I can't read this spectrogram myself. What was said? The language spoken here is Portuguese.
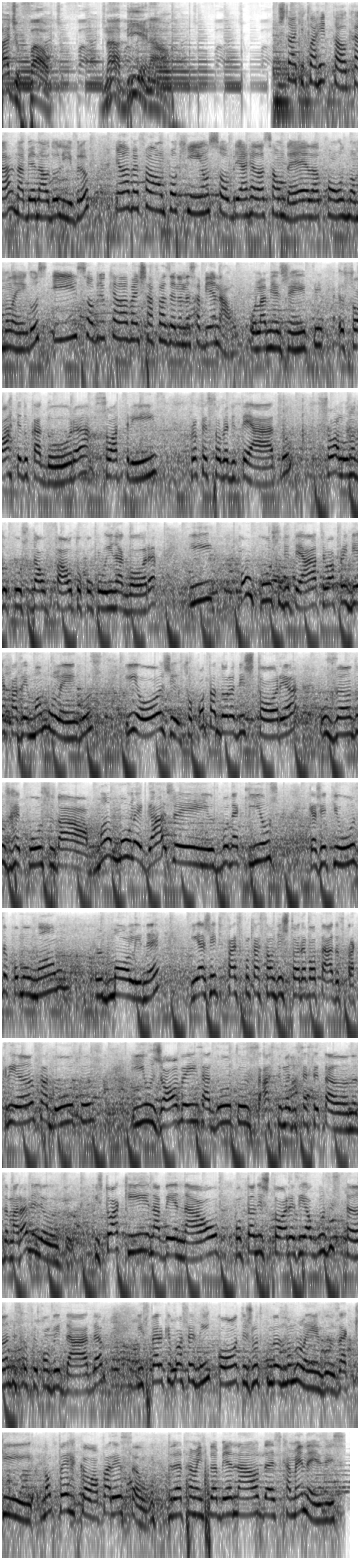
Rádio FAL, na Bienal. Estou aqui com a Ritoca, na Bienal do Livro, e ela vai falar um pouquinho sobre a relação dela com os mamulengos e sobre o que ela vai estar fazendo nessa Bienal. Olá, minha gente. Eu sou arte educadora, sou atriz, professora de teatro, sou aluna do curso da UFAL, estou concluindo agora. E com o curso de teatro eu aprendi a fazer mamulengos e hoje sou contadora de história usando os recursos da mamulegagem, os bonequinhos que a gente usa como mão mole, né? E a gente faz contação de história voltadas para crianças, adultos e os jovens adultos acima de 60 anos. É maravilhoso. Estou aqui na Bienal contando histórias em alguns estandes que eu fui convidada e espero que vocês me encontrem junto com meus mamulengos aqui. Não percam, apareçam. Diretamente da Bienal, Désica Menezes.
